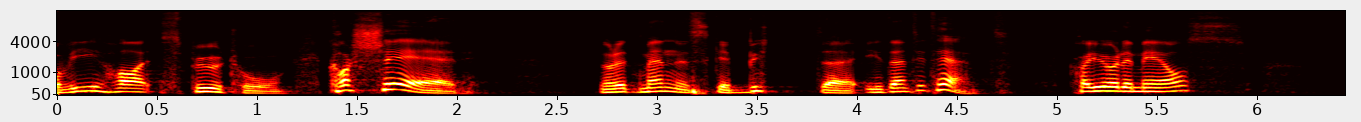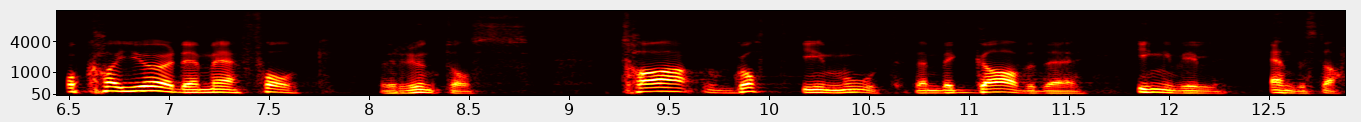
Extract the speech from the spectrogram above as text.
Og vi har spurt henne hva skjer når et menneske bytter identitet. Hva gjør det med oss, og hva gjør det med folk rundt oss? Ta godt imot den begavede Ingvild Endestad.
